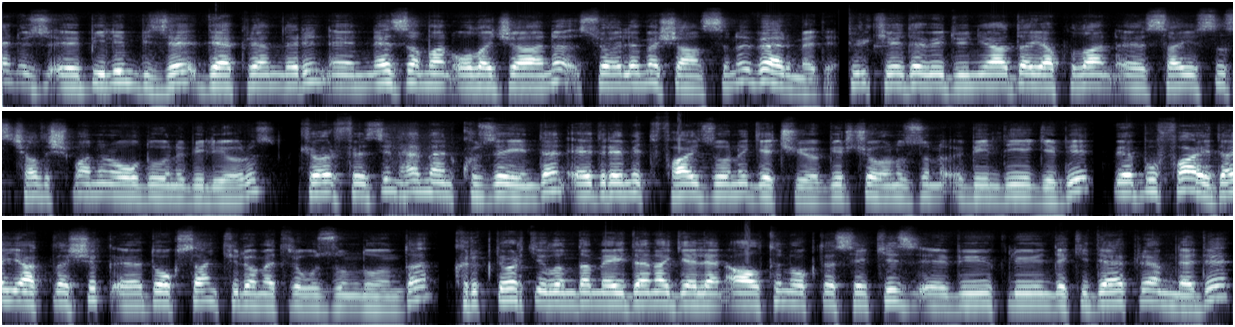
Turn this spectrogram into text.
Henüz e, bilim bize depremlerin e, ne zaman olacağını söyleme şansını vermedi. Türkiye'de ve dünyada yapılan e, sayısız çalışmanın olduğunu biliyoruz. Körfez'in hemen kuzeyinden Edremit fay zonu geçiyor birçoğunuzun bildiği gibi ve bu fayda yaklaşık e, 90 kilometre uzunluğunda. 44 yılında meydana gelen 6.8 e, büyüklüğündeki depremle de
